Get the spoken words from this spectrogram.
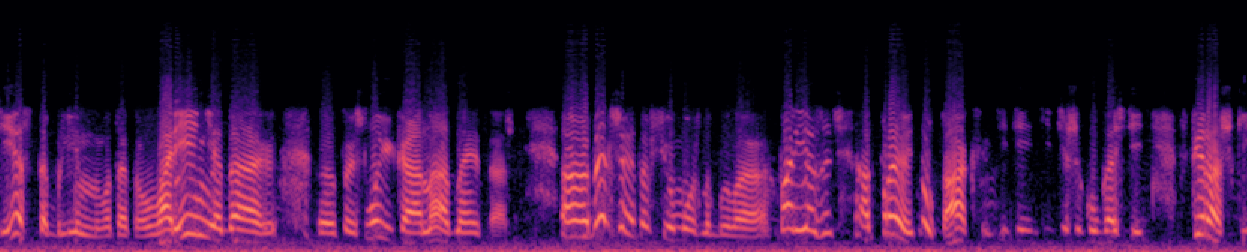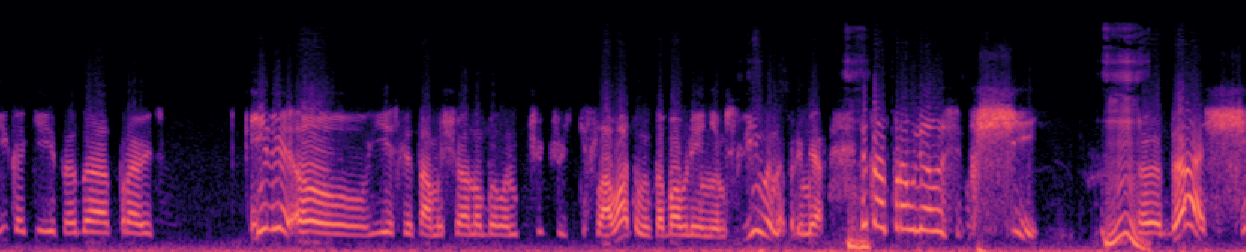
тесто, блин, вот этого варенье, да, э, то есть логика, она одна и та же. А дальше это все можно было порезать, отправить, ну так, детишек угостить, в пирожки какие-то, да, отправить. Или, э, если там еще оно было чуть-чуть кисловатым, с добавлением сливы, например, это отправлялось в щи. Mm. Э, да, щи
